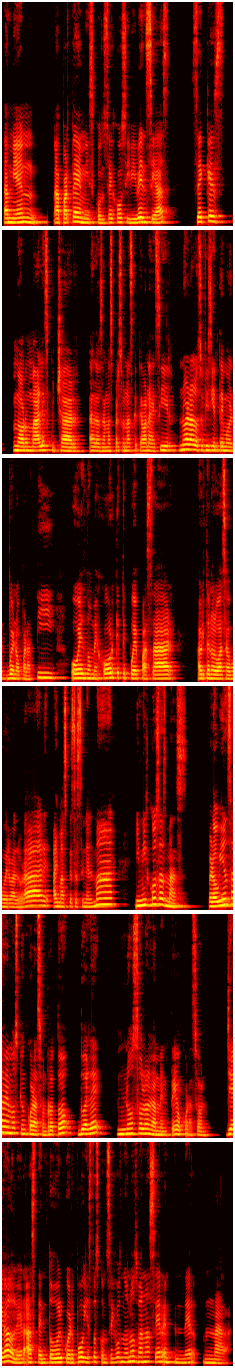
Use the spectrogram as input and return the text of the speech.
también aparte de mis consejos y vivencias, sé que es normal escuchar a las demás personas que te van a decir, no era lo suficiente bueno para ti, o es lo mejor que te puede pasar, ahorita no lo vas a poder valorar, hay más peces en el mar, y mil cosas más. Pero bien sabemos que un corazón roto duele no solo en la mente o corazón, llega a doler hasta en todo el cuerpo y estos consejos no nos van a hacer entender nada.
